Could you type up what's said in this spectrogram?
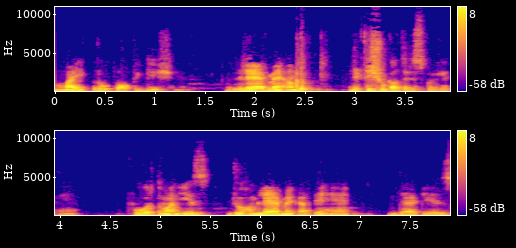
micro propagation lab में हम टिश्यू कल्चर इसको कहते हैं। फोर्थ वन इज़ जो हम लैब में करते हैं that is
